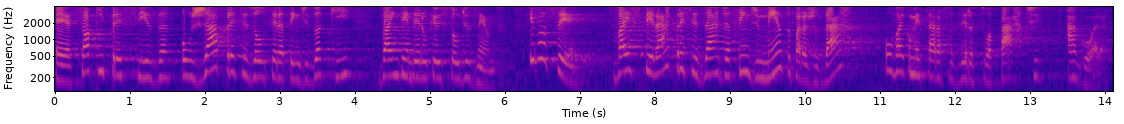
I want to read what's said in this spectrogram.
É, só quem precisa ou já precisou ser atendido aqui vai entender o que eu estou dizendo. E você? Vai esperar precisar de atendimento para ajudar? Ou vai começar a fazer a sua parte agora?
